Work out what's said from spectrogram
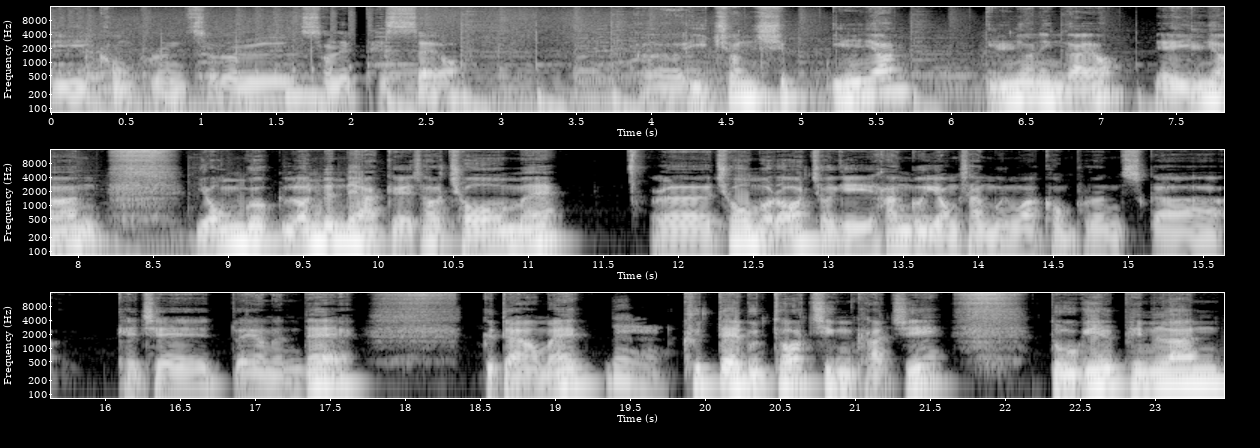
이 컨퍼런스를 설립했어요. 어, 2011년 1년인가요? 네, 1년 영국 런던 대학교에서 처음에 어, 처음으로 저기 한국 영상 문화 컨퍼런스가 개최되었는데 그 다음에 네. 그때부터 지금까지 독일, 핀란드,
